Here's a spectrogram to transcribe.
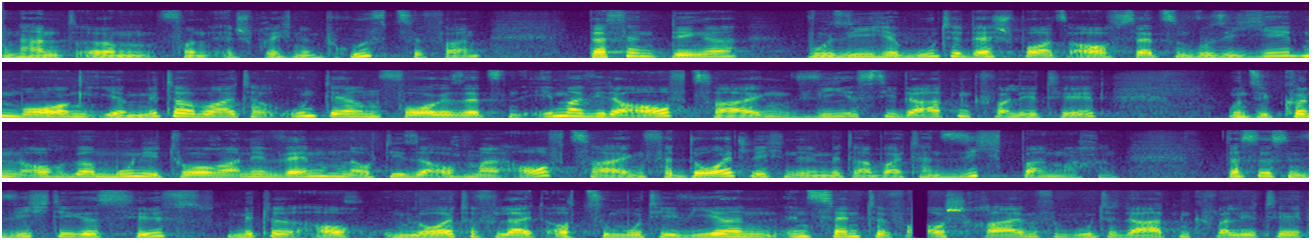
anhand ähm, von entsprechenden Prüfziffern. Das sind Dinge, wo Sie hier gute Dashboards aufsetzen, wo Sie jeden Morgen Ihren Mitarbeiter und deren Vorgesetzten immer wieder aufzeigen, wie ist die Datenqualität. Und Sie können auch über Monitore an den Wänden auch diese auch mal aufzeigen, verdeutlichen den Mitarbeitern, sichtbar machen. Das ist ein wichtiges Hilfsmittel, auch um Leute vielleicht auch zu motivieren, Incentive ausschreiben für gute Datenqualität.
